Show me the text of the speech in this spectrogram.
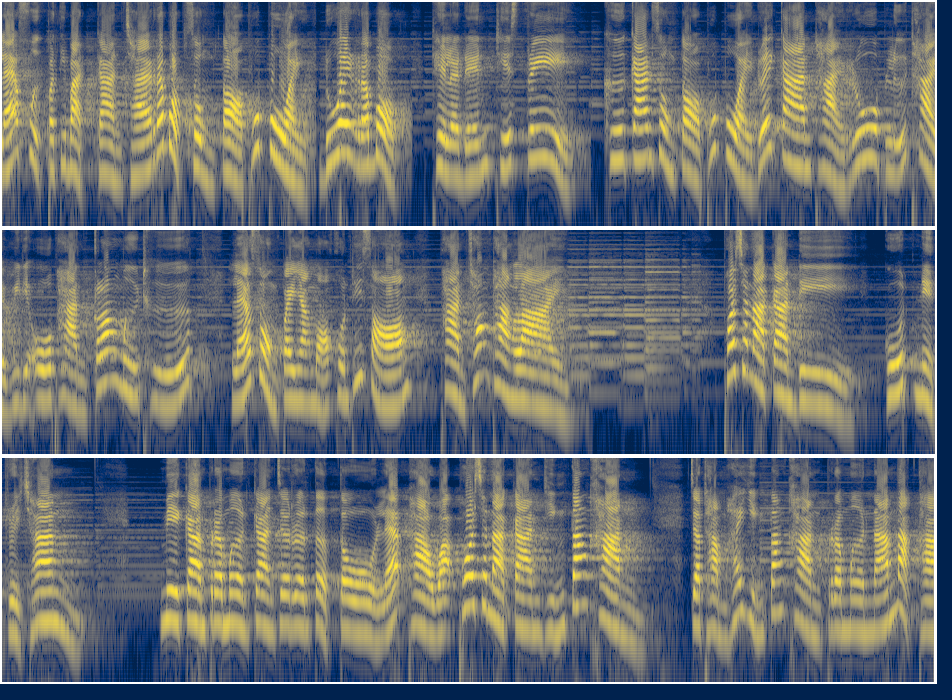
และฝึกปฏิบัติการใช้ระบบส่งต่อผู้ป่วยด้วยระบบ Teledentistry คือการส่งต่อผู้ป่วยด้วยการถ่ายรูปหรือถ่ายวิดีโอผ่านกล้องมือถือ แล้วส่งไปยังหมอคนที่2ผ่านช่องทางไลน์โภชนาการดี Good Nutrition มีการประเมินการเจริญเติบโต และภาวะโภชนาการหญิงตั้งครรภ์จะทำให้หญิงตั้งครรภ์ประเมินน้ำหนักทา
